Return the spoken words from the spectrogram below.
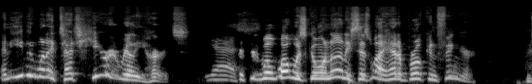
And even when I touch here, it really hurts. Yes. I said, well, what was going on? He says, well, I had a broken finger.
